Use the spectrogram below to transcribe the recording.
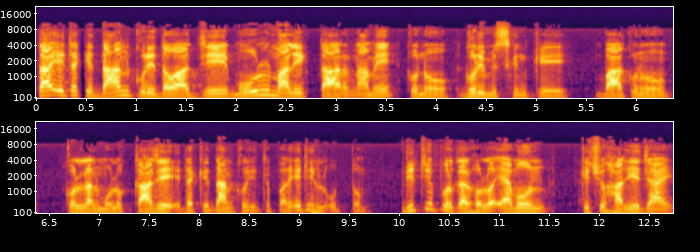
তাই এটাকে দান করে দেওয়া যে মূল মালিক তার নামে কোনো গরিব মিসকিনকে বা কোনো কল্যাণমূলক কাজে এটাকে দান করে দিতে পারে। এটাই হলো উত্তম। দ্বিতীয় প্রকার হলো এমন কিছু হারিয়ে যায়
